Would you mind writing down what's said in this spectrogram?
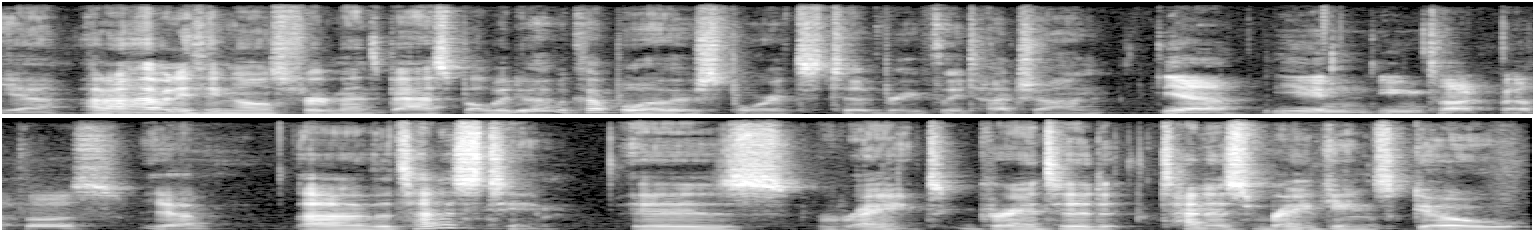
Yeah, I don't have anything else for men's basketball. We do have a couple other sports to briefly touch on. Yeah, you can you can talk about those. Yeah, uh, the tennis team is ranked. Granted, tennis rankings go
